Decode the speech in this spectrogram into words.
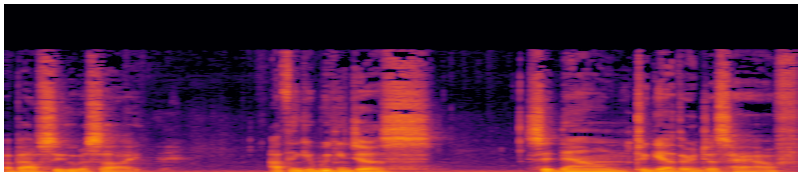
about suicide. I think if we can just sit down together and just have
